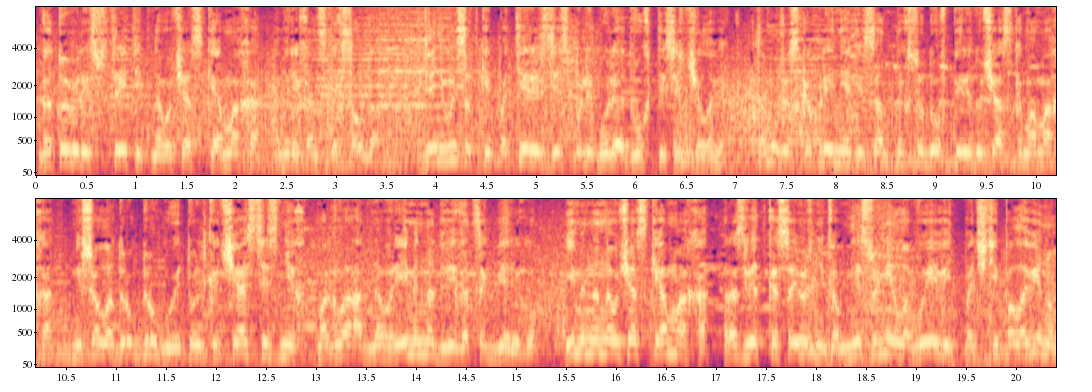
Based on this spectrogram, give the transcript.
готовились встретить на участке Амаха американских солдат. В день высадки потери потери здесь были более двух тысяч человек. К тому же скопление десантных судов перед участком Амаха мешало друг другу, и только часть из них могла одновременно двигаться к берегу. Именно на участке Амаха разведка союзников не сумела выявить почти половину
